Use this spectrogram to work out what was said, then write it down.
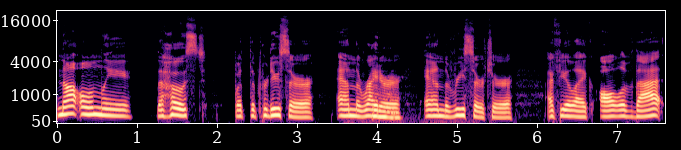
not only the host but the producer and the writer mm-hmm. and the researcher. I feel like all of that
